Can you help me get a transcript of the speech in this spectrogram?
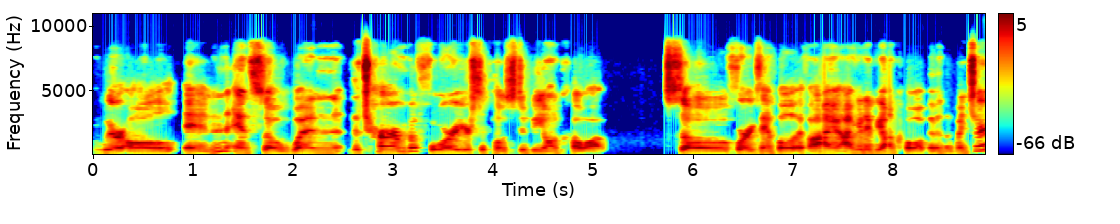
we're all in. And so when the term before you're supposed to be on co-op, so for example, if I, I'm going to be on co-op in the winter,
